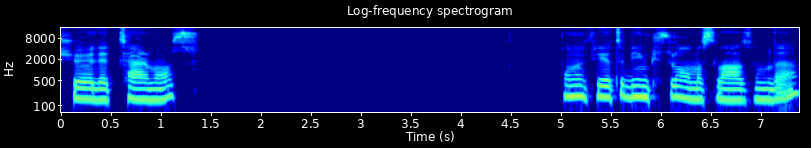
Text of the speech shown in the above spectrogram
Şöyle termos. Bunun fiyatı 1000 küsur olması lazımdı.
